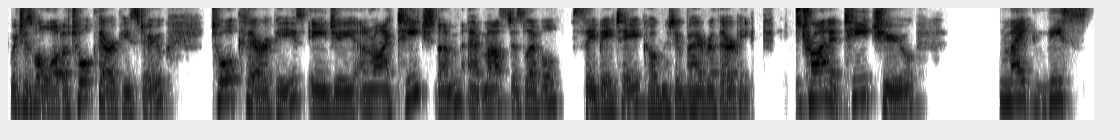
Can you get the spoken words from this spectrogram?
which is what a lot of talk therapies do. Talk therapies, e.g., and I teach them at master's level, CBT, cognitive behavioral therapy, is trying to teach you make this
